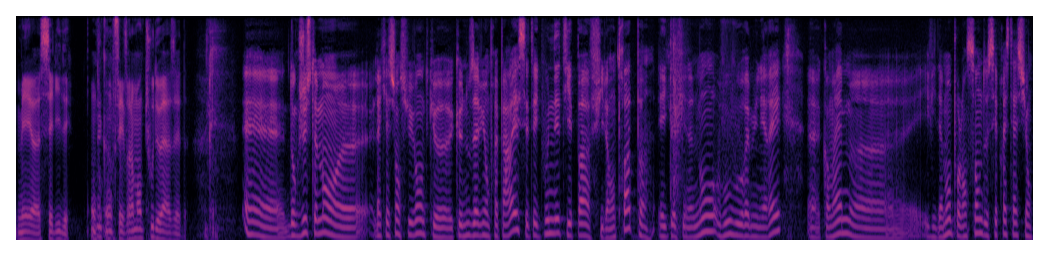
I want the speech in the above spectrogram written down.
mais euh, c'est l'idée. On, on, fait vraiment tout de A à Z. Euh, donc justement, euh, la question suivante que, que nous avions préparée, c'était que vous n'étiez pas philanthrope et que finalement, vous vous rémunérez euh, quand même, évidemment, pour l'ensemble de ces prestations.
